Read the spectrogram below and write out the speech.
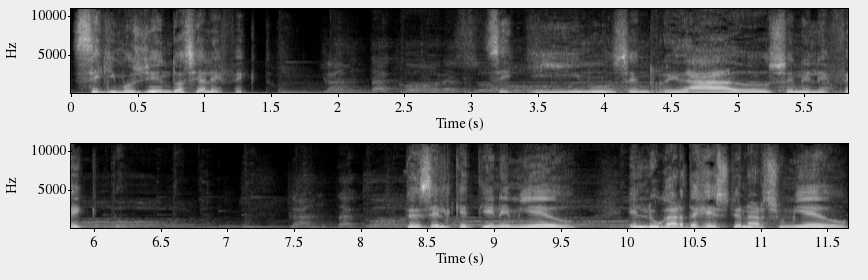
seguimos yendo hacia el efecto. Seguimos enredados en el efecto. Entonces el que tiene miedo, en lugar de gestionar su miedo,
